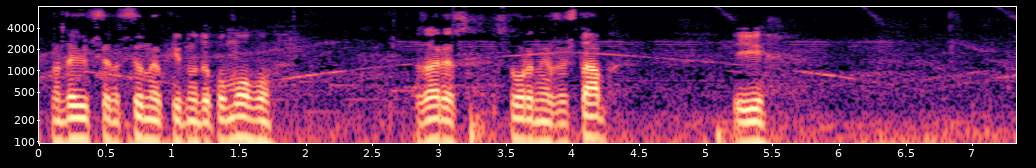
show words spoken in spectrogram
надають всю- необхідну допомогу. Зараз створений вже штаб і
